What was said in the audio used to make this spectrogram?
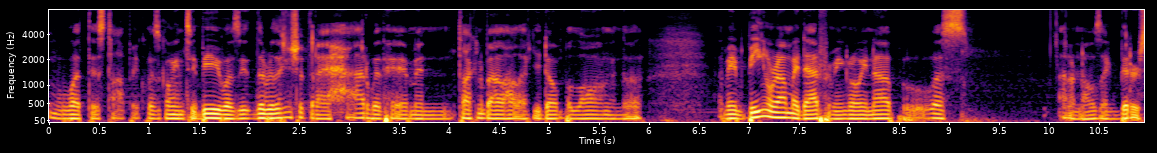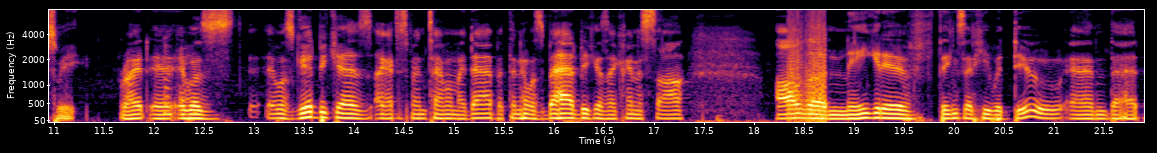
what this topic was going to be was the relationship that I had with him, and talking about how like you don't belong, and the, I mean, being around my dad for me growing up was, I don't know, it was like bittersweet, right? It, Okay. it mm-hmm. was it was good because I got to spend time with my dad, but then it was bad because I kind of saw all the negative things that he would do and that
